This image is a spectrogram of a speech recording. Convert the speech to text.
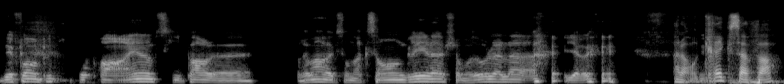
Des fois, en plus, tu comprends rien parce qu'ils parlent vraiment avec son accent anglais. Là, je suis en mode, oh là là. Alors, Greg, ça va.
